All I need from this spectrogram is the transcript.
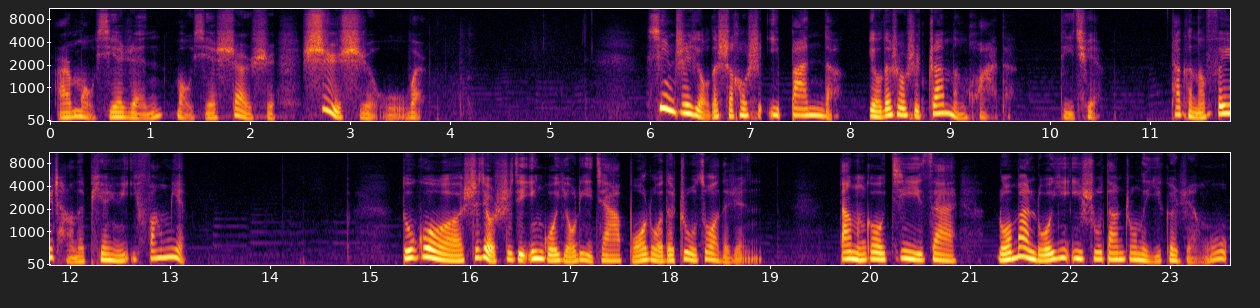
而某些人、某些事儿是事事无味儿？性质有的时候是一般的，有的时候是专门化的。的确，它可能非常的偏于一方面。读过十九世纪英国游历家伯罗的著作的人，当能够记忆在《罗曼罗伊》一书当中的一个人物。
